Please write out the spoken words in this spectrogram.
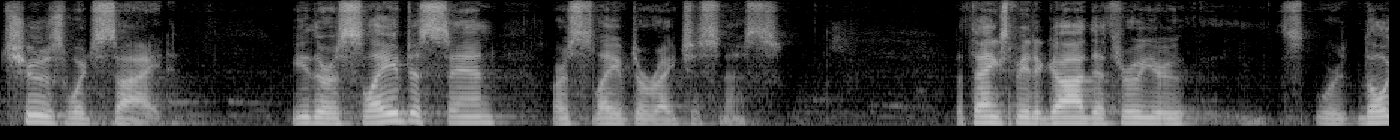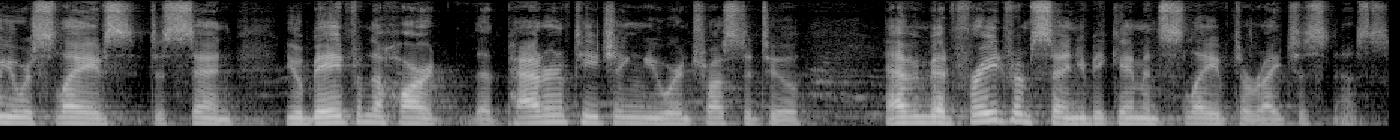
choose which side. Either a slave to sin or a slave to righteousness. But thanks be to God that through your though you were slaves to sin, you obeyed from the heart the pattern of teaching you were entrusted to. Having been freed from sin, you became enslaved to righteousness.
